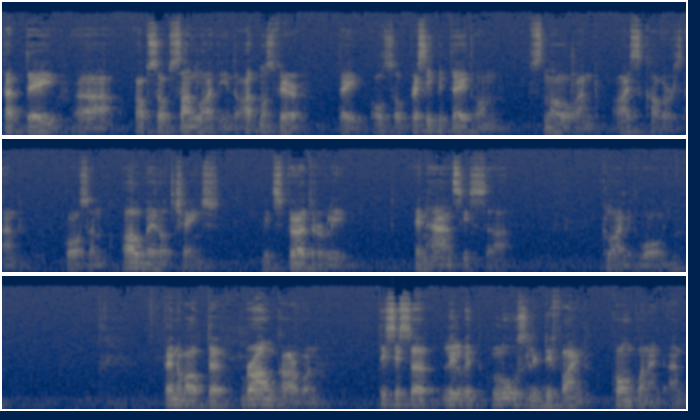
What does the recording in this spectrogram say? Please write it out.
that they uh, absorb sunlight in the atmosphere, they also precipitate on snow and ice covers and cause an albedo change, which furtherly enhances uh, climate warming. Then about the brown carbon, this is a little bit loosely defined component and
